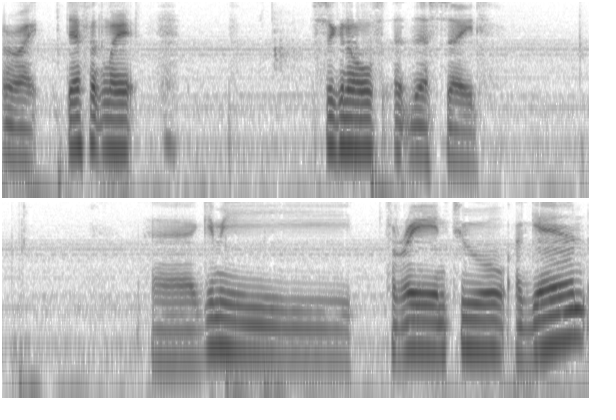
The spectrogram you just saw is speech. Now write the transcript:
Alright, definitely signals at this side. Uh, give me terrain tool again.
